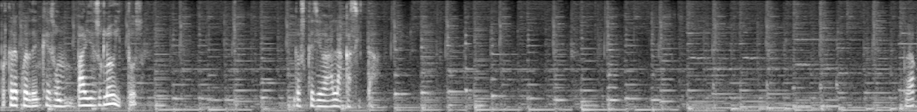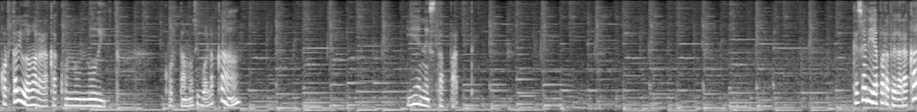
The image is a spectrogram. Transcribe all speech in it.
porque recuerden que son varios globitos los que lleva la casita. Voy a cortar y voy a amarrar acá con un nudito cortamos igual acá y en esta parte ¿Qué sería para pegar acá?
